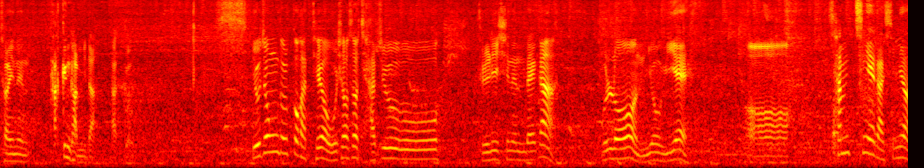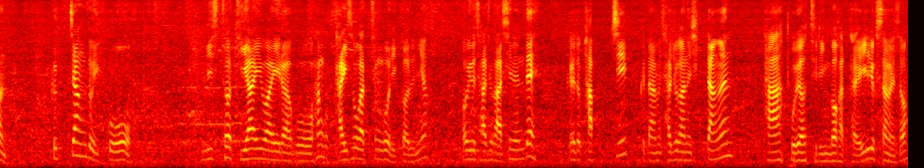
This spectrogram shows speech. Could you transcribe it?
저희는 가끔 갑니다. 가끔. 요 정도일 것 같아요. 오셔서 자주 들리시는 데가 물론 요 위에 어 3층에 가시면 극장도 있고 미스터 DIY라고 한국 다이소 같은 곳 있거든요. 거기도 자주 가시는데 그래도 밥집 그 다음에 자주 가는 식당은 다 보여드린 것 같아요. 163에서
